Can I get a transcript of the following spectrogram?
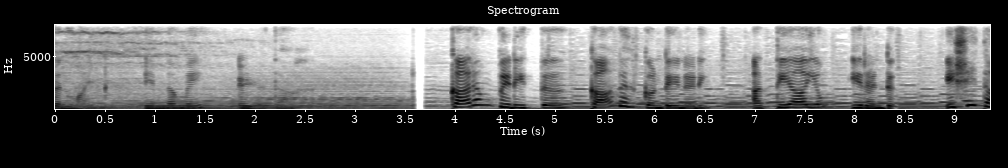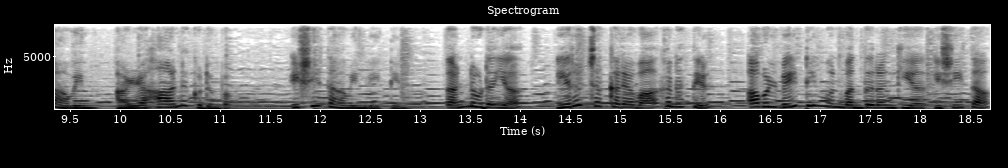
அண்ட் மைண்ட் இன்னமே எழுதாக கரம் பிடித்து காதல் கொண்டே நடி. அத்தியாயம் இரண்டு. இஷிதாவின் அழகான குடும்பம். இஷிதாவின் வீட்டில் தன்னுடைய இருசக்கர வாகனத்தில் அவள் வீட்டின் முன் வந்திறங்கிய இஷிதா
